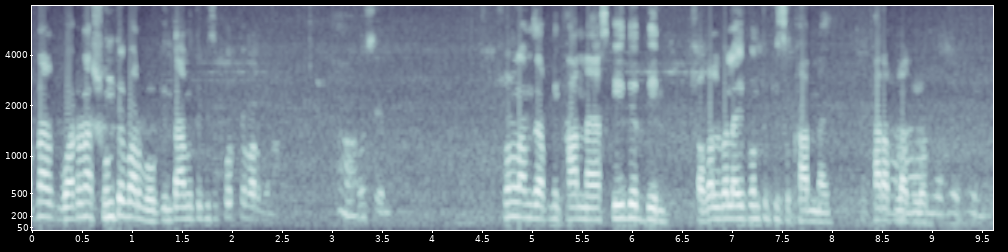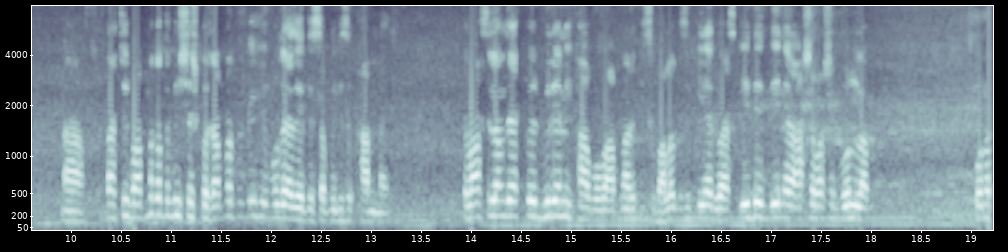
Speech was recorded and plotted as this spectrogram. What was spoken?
আপনার ঘটনা শুনতে পারব কিন্তু আমি তো কিছু করতে পারব না। হ্যাঁ। বুঝছেন? শুনলাম যে আপনি খান নাই আজকে ঈদের দিন। সকালবেলা এই পর্যন্ত কিছু খান নাই। খারাপ লাগল। না না ঠিক আপনার কথা বিশ্বাস করছি আপনার তো দেখে বোঝা যেতেছে আপনি কিছু খান নাই। তো ভাবছিলাম যে এক প্লেট বিরিয়ানি খাব বা আপনার কিছু ভালো কিছু কিনে দেবো। আজকে ঈদের দিনে আশেপাশে ঘুরলাম কোনো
